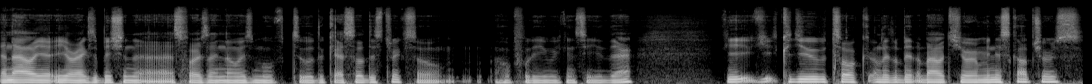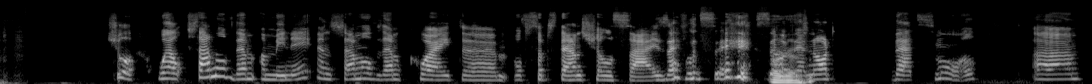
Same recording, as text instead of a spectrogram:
And now your, your exhibition, uh, as far as I know, is moved to the Castle District. So hopefully we can see you there. Could you, could you talk a little bit about your mini sculptures? Sure. Well, some of them are mini and some of them quite um, of substantial size, I would say. so Okay. they're not that small. Um,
